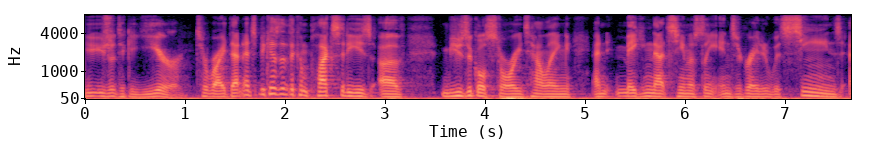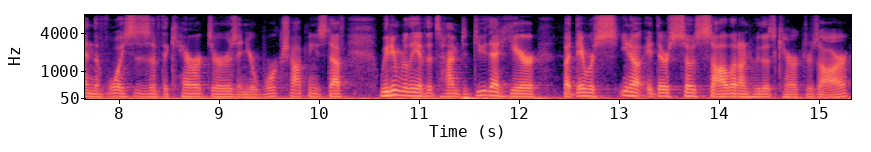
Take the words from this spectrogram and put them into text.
you usually take a year to write that. And it's because of the complexities of musical storytelling and making that seamlessly integrated with scenes and the voices of the characters and your workshopping stuff. We didn't really have the time to do that here, but they were, you know, they're so solid on who those characters are,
